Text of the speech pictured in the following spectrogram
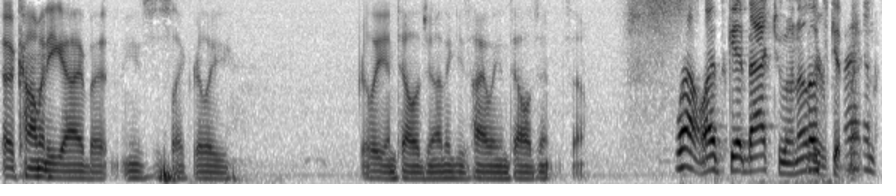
a comedy guy, but he's just like really, really intelligent. I think he's highly intelligent. So Well, let's get back to another Let's get back Pran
